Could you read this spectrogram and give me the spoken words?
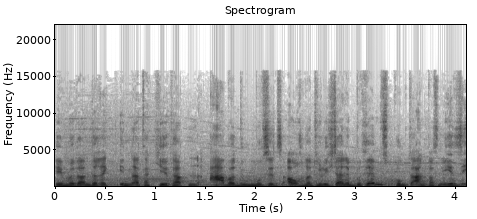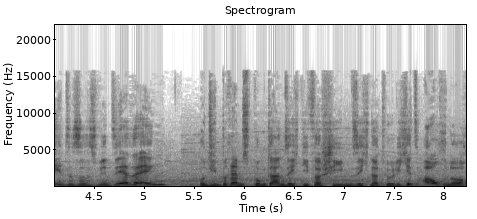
den wir dann direkt innen attackiert hatten. Aber du musst jetzt auch natürlich deine Bremspunkte anpassen. Ihr seht es, es wird sehr, sehr eng. Und die Bremspunkte an sich, die verschieben sich natürlich jetzt auch noch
